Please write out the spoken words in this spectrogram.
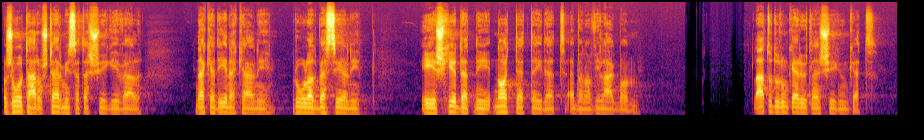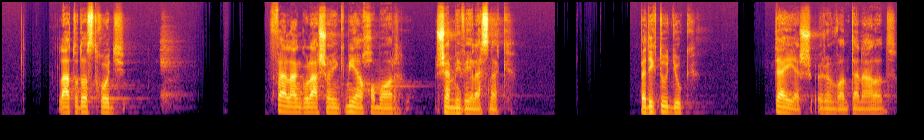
a zsoltáros természetességével neked énekelni, rólad beszélni, és hirdetni nagy tetteidet ebben a világban. Látod, Urunk, erőtlenségünket. Látod azt, hogy fellángolásaink milyen hamar semmivé lesznek. Pedig tudjuk, teljes öröm van te nálad.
